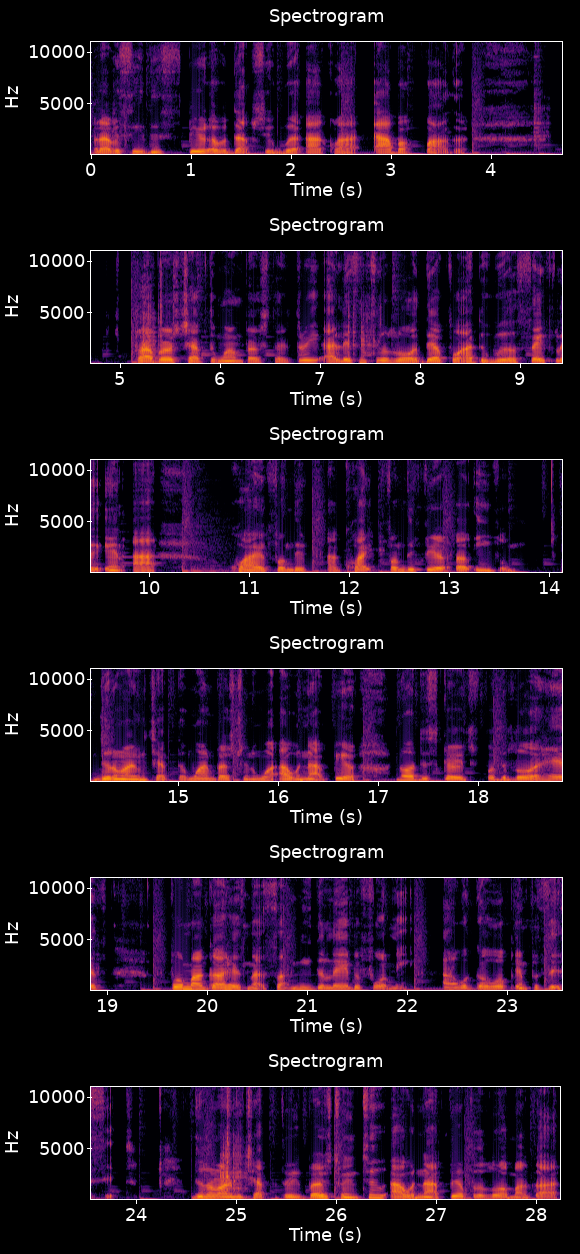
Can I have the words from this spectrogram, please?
but I received the spirit of adoption where I cry, Abba, Father. Proverbs chapter 1, verse 33. I listen to the Lord, therefore I do will safely, and I quiet from the I quiet from the fear of evil. Deuteronomy chapter 1, verse 21. I will not fear nor discourage, for the Lord has for my God has not sunk me the land before me. I will go up and possess it. Deuteronomy chapter 3, verse 22 I would not fear, for the Lord my God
